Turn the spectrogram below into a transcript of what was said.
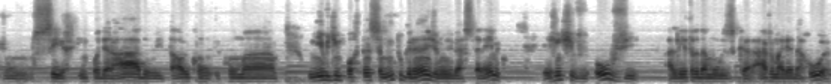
de um ser empoderado e tal, e com, e com uma, um nível de importância muito grande no universo telêmico, e a gente ouve a letra da música Ave Maria da Rua,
